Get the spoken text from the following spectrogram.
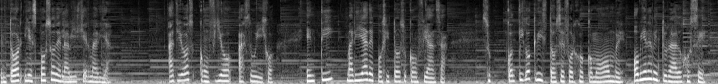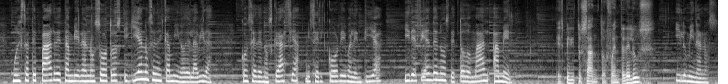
Mentor y esposo de la Virgen María. A Dios confió a su Hijo. En ti María depositó su confianza. Su, contigo Cristo se forjó como hombre. Oh bienaventurado José, muéstrate Padre también a nosotros y guíanos en el camino de la vida. Concédenos gracia, misericordia y valentía y defiéndenos de todo mal. Amén. Espíritu Santo, fuente de luz, ilumínanos.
